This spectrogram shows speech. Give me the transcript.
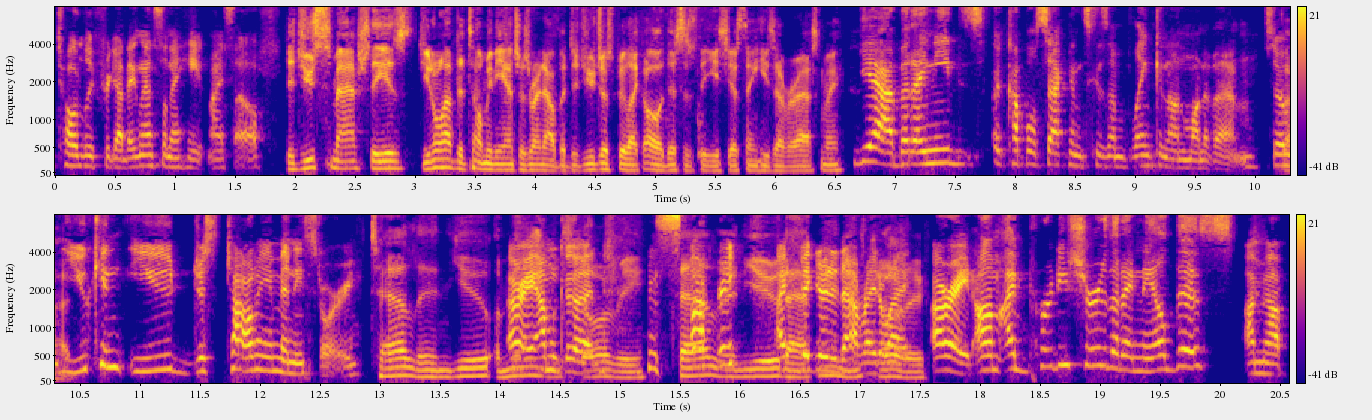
totally forgetting this and I hate myself. did you smash these? You don't have to tell me the answers right now, but did you just be like, oh, this is the easiest thing he's ever asked me? Yeah, but I need a couple seconds because I'm blanking on one of them. So you can you just tell me a mini story. Telling you a All right, I'm good. story. Telling you I figured it out right story. away. All right. Um, I'm pretty sure that I nailed this. I'm not.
